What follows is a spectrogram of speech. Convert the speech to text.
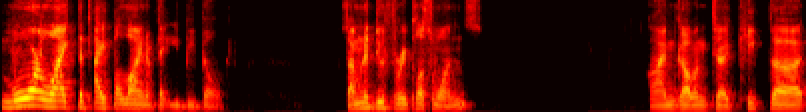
more like the type of lineup that you'd be building. So I'm going to do three plus ones. I'm going to keep the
